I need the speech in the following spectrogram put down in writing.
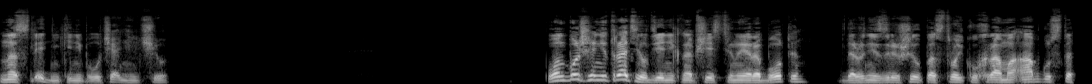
Наследники не получали ничего. Он больше не тратил денег на общественные работы, даже не завершил постройку храма Августа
